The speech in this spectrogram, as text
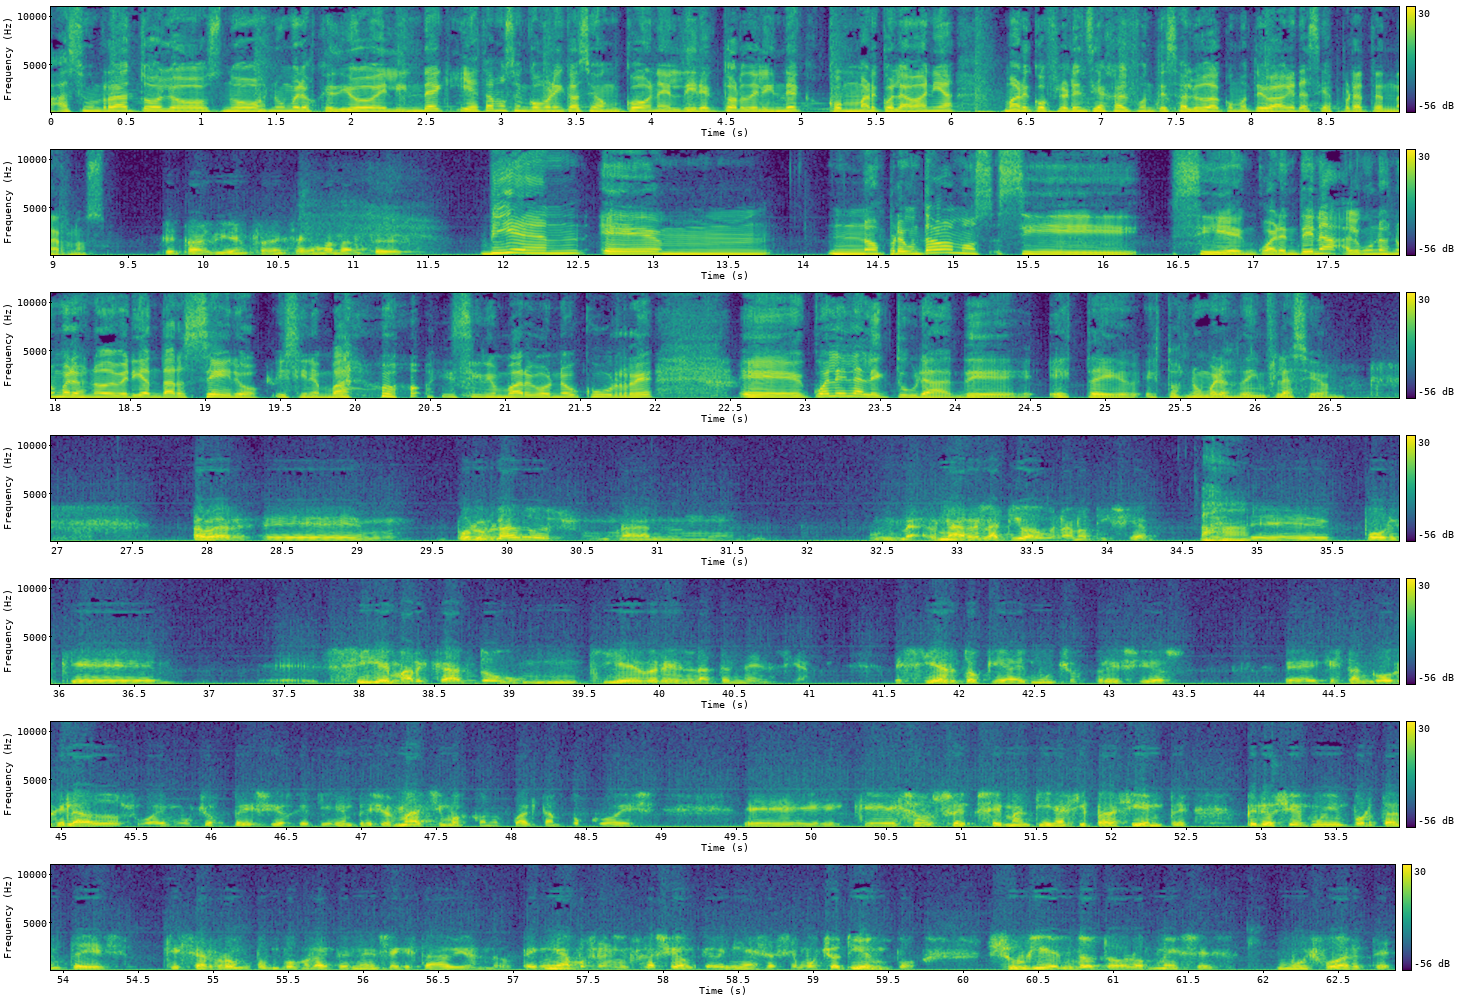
hace un rato los nuevos números que dio el INDEC y estamos en comunicación con el director del INDEC, con Marco Lavania. Marco Florencia Halfon te saluda, ¿cómo te va? Gracias por atendernos. ¿Qué tal? Bien, Florencia, ¿cómo andan ustedes? Bien, em, nos preguntábamos si, si en cuarentena algunos números no deberían dar cero y sin embargo, y sin embargo no ocurre. Eh, ¿Cuál es la lectura de este, estos números de inflación? A ver, eh, por un lado es una, una, relativa buena noticia, este, porque eh, sigue marcando un quiebre en la tendencia. Es cierto que hay muchos precios eh, que están congelados o hay muchos precios que tienen precios máximos, con lo cual tampoco es eh, que eso se, se, mantiene así para siempre, pero sí es muy importante es que se rompa un poco la tendencia que estaba viendo. Teníamos una inflación que venía desde hace mucho tiempo subiendo todos los meses muy fuerte.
